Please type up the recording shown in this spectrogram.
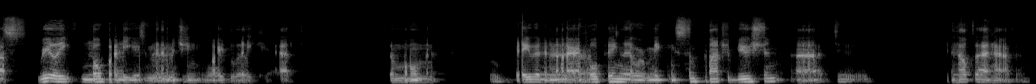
us. Really, nobody is managing White Lake at the moment. So David and I are hoping that we're making some contribution uh, to, to help that happen.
